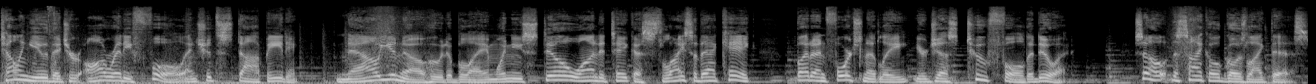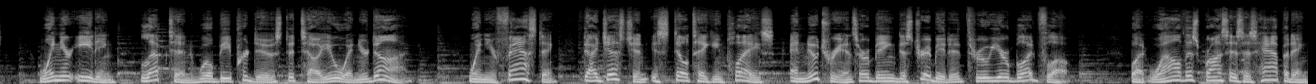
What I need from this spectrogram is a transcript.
telling you that you're already full and should stop eating. Now you know who to blame when you still want to take a slice of that cake, but unfortunately, you're just too full to do it. So the cycle goes like this when you're eating, leptin will be produced to tell you when you're done. When you're fasting, digestion is still taking place and nutrients are being distributed through your blood flow. But while this process is happening,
